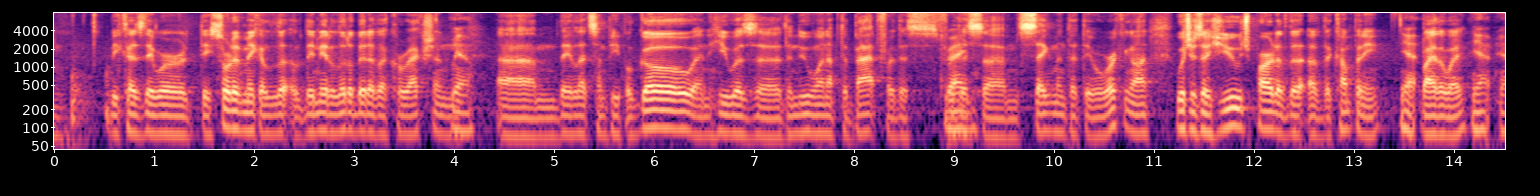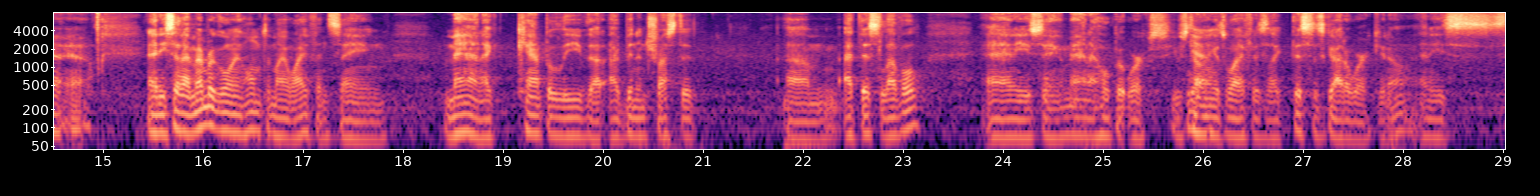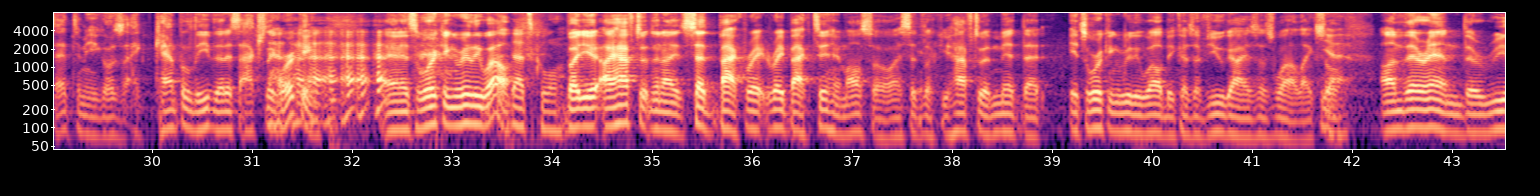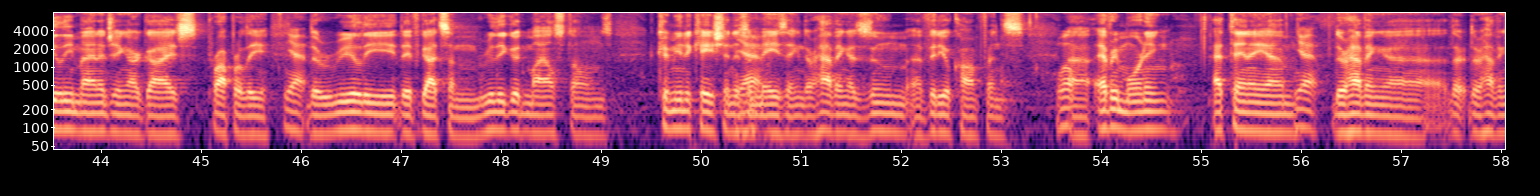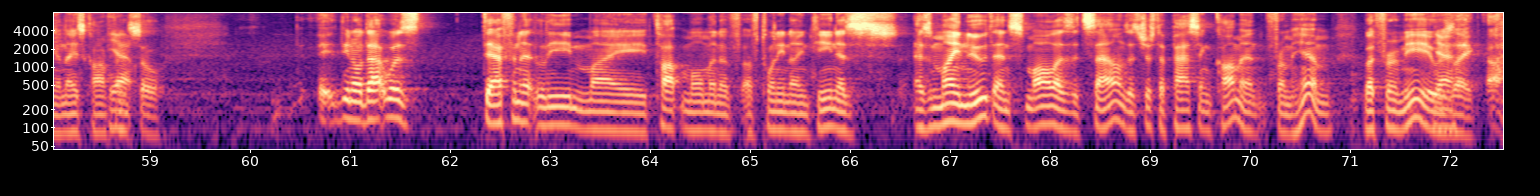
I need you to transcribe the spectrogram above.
because they were, they sort of make a, li- they made a little bit of a correction. Yeah. Um, they let some people go, and he was uh, the new one up to bat for this for Right. this um, segment that they were working on, which is a huge part of the of the company, Yeah. by the way. Yeah. Yeah. Yeah. And he said, I remember going home to my wife and saying, Man, I can't believe that I've been entrusted um, at this level. And he's saying, Man, I hope it works. He was Yeah. telling his wife, is like, This has got to work, you know? And he said to me, He goes, I can't believe that it's actually working. and it's working really well. That's cool. But you, I have to. Then I said back right, right back to him. Also, I said, look, you have to admit that it's working really well because of you guys as well. Like so, Yeah. on their end, they're really managing our guys properly. Yeah. They're really. They've got some really good milestones. Communication is Yeah. amazing. They're having a Zoom uh video conference Well. uh, every morning at 10 a.m. Yeah. They're having uh, they're, they're having a nice conference. Yeah. So, it, you know, that was definitely my top moment of, of 2019. As as minute and small as it sounds, it's just a passing comment from him. But for me, it Yeah. was like, ah,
